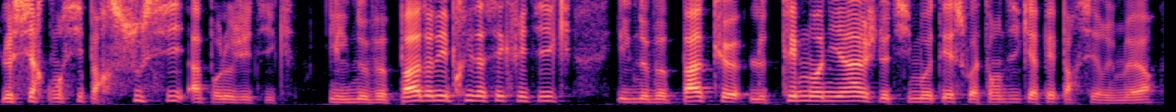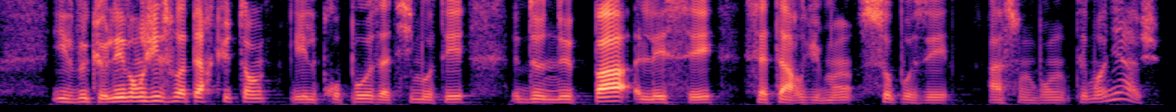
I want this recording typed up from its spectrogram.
le circoncis par souci apologétique. Il ne veut pas donner prise à ses critiques, il ne veut pas que le témoignage de Timothée soit handicapé par ses rumeurs, il veut que l'évangile soit percutant, et il propose à Timothée de ne pas laisser cet argument s'opposer à son bon témoignage.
